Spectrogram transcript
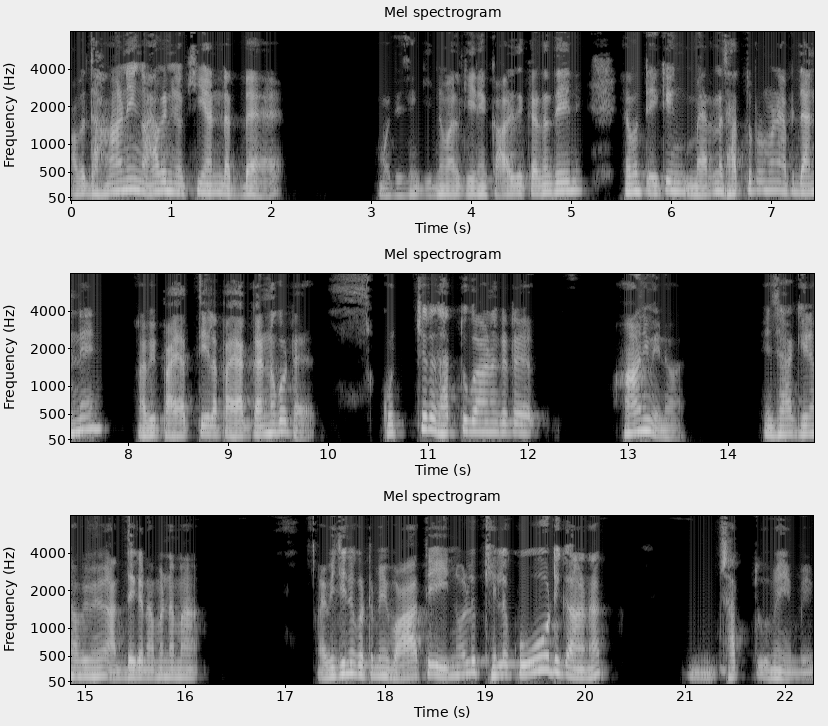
අවධානයෙන් අහගෙන කියන්නත් බෑ. මොකද ඉතින් ගින්නවල් කියන කාර්යද කරන දෙන්නේ. නමුත් ඒකෙන් මරණ සත්තු ප්‍රමාණය අපි දන්නේ අපි පයක් තියලා පයක් ගන්නකොට කොච්චර සත්තු ගානකට හානි වෙනවද? ඒ නිසා කියනවා අපි මේ අත් දෙක නම නම අවිදිනකොට මේ වාතයේ ඉන්නවලු කෙල කෝටි ගාණක් සත්තු මේ මේ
